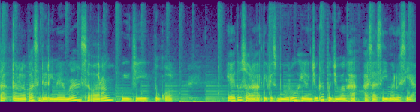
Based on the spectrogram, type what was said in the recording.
tak terlepas dari nama seorang Wiji Tukul, yaitu seorang aktivis buruh yang juga pejuang hak asasi manusia.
